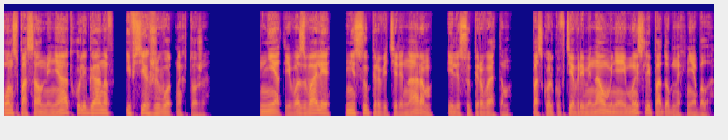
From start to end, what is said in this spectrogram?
Он спасал меня от хулиганов и всех животных тоже. Нет, его звали не суперветеринаром или суперветом, поскольку в те времена у меня и мыслей подобных не было.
